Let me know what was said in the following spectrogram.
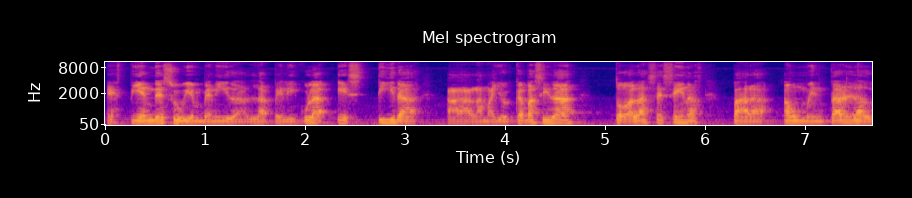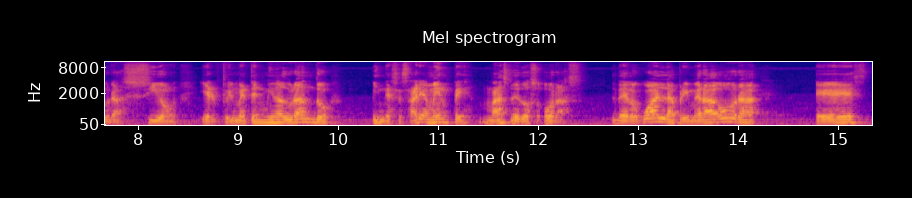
extiende su bienvenida. La película estira a la mayor capacidad todas las escenas para aumentar la duración y el filme termina durando innecesariamente más de dos horas. De lo cual la primera hora es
